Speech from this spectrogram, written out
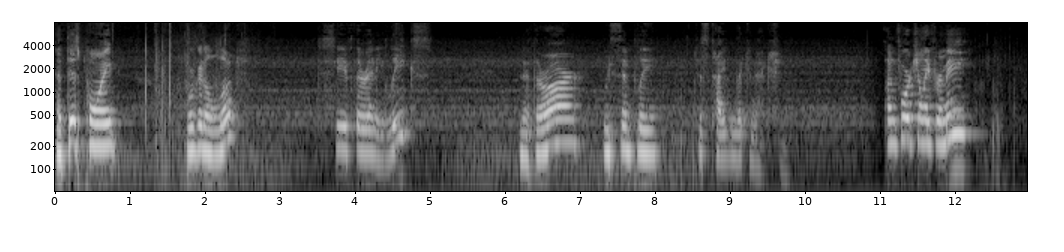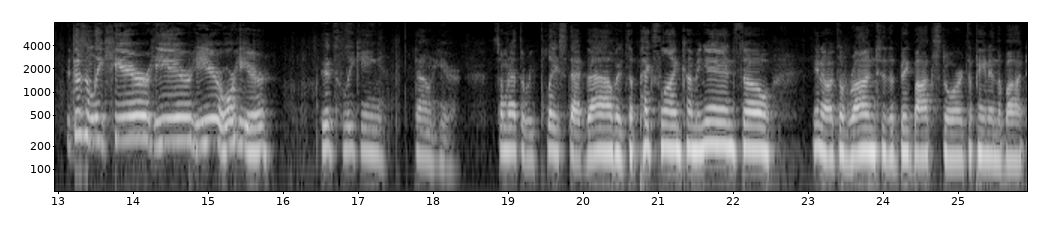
At this point, we're going to look to see if there are any leaks. And if there are, we simply just tighten the connection. Unfortunately for me, it doesn't leak here, here, here, or here. It's leaking down here. So I'm going to have to replace that valve. It's a PEX line coming in, so, you know, it's a run to the big box store. It's a pain in the butt.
